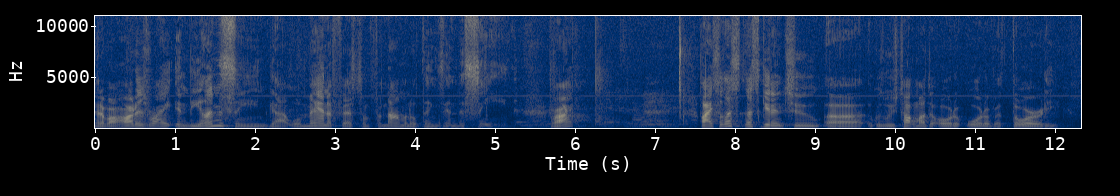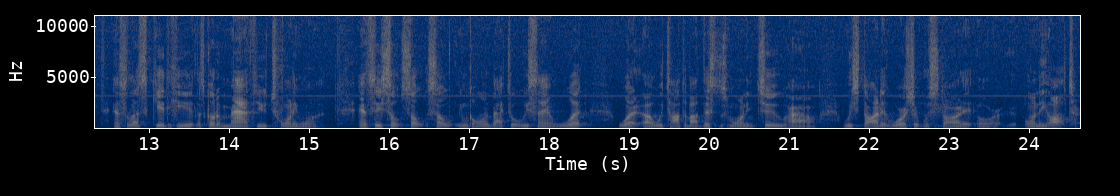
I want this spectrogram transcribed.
And if our heart is right in the unseen, God will manifest some phenomenal things in the seen. Right? All right, so let's, let's get into, uh, because we was talking about the order, order of authority. And so let's get here, let's go to Matthew 21. And see, so, so, so in going back to what we we're saying, what, what uh, we talked about this this morning too, how we started, worship was started or on the altar.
